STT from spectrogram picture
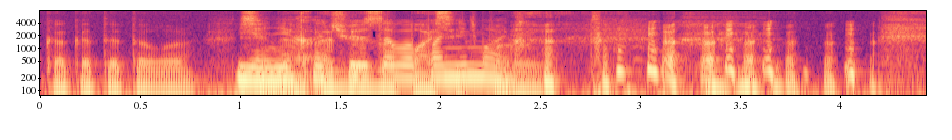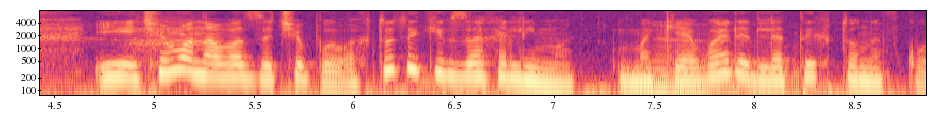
как от этого Я себя не хочу этого обезопасить понимать. порой. І чим вона вас зачепила? Хто такі взагалі Ма- Макіавеллі Е. для тих, хто не в курсі?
